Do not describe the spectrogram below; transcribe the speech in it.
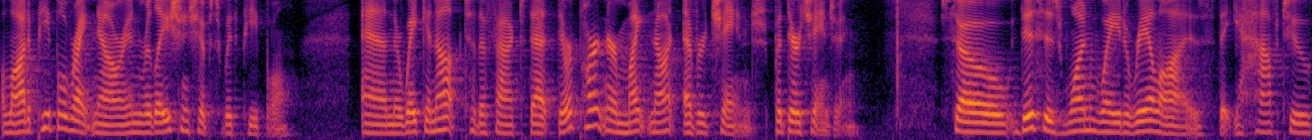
A lot of people right now are in relationships with people and they're waking up to the fact that their partner might not ever change, but they're changing. So, this is one way to realize that you have to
